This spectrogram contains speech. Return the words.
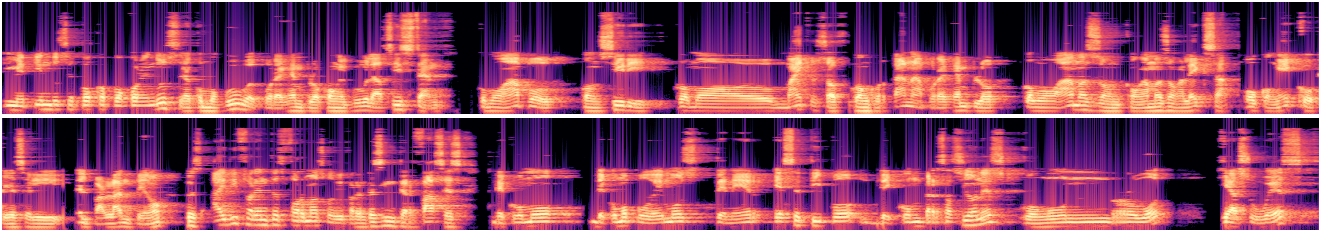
metiéndose poco a poco en la industria, como Google, por ejemplo, con el Google Assistant, como Apple con Siri, como Microsoft con Cortana, por ejemplo, como Amazon con Amazon Alexa o con Echo, que es el, el parlante, ¿no? Pues hay diferentes formas o diferentes interfaces de cómo, de cómo podemos tener ese tipo de conversaciones con un robot que a su vez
